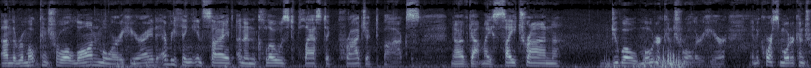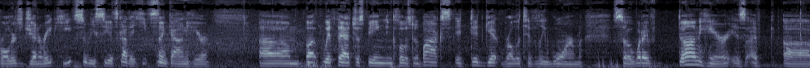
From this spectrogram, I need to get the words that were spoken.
On the remote control lawnmower here, I had everything inside an enclosed plastic project box. Now I've got my Cytron Duo motor controller here. And of course, motor controllers generate heat. So we see it's got a heat sink on here. Um, but with that just being enclosed in a box, it did get relatively warm. So what I've done here is I've uh,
